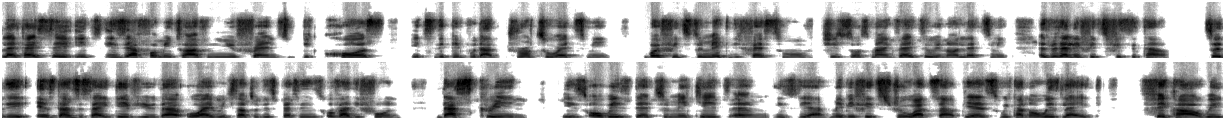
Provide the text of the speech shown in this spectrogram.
like i say it's easier for me to have new friends because it's the people that draw towards me but if it's to make the first move jesus my anxiety will not let me especially if it's physical so the instances i gave you that oh i reached out to this person is over the phone that screen is always there to make it um easier. Maybe if it's through WhatsApp, yes, we can always like fake our way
